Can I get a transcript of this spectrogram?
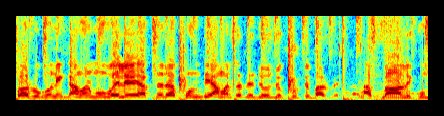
সর্বক্ষণিক আমার মোবাইলে আপনারা ফোন দিয়ে আমার সাথে যোগাযোগ করতে পারবেন। আসসালামু আলাইকুম।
